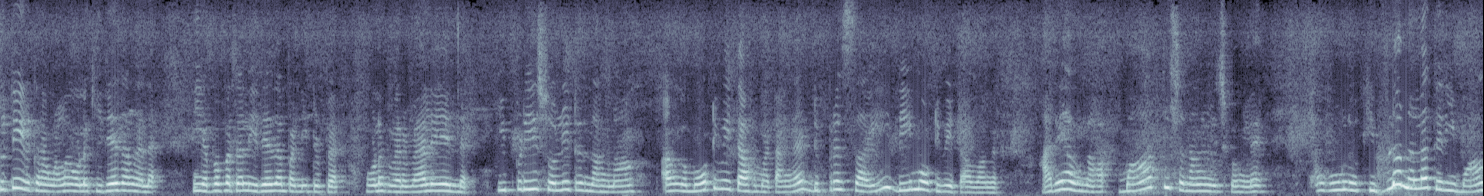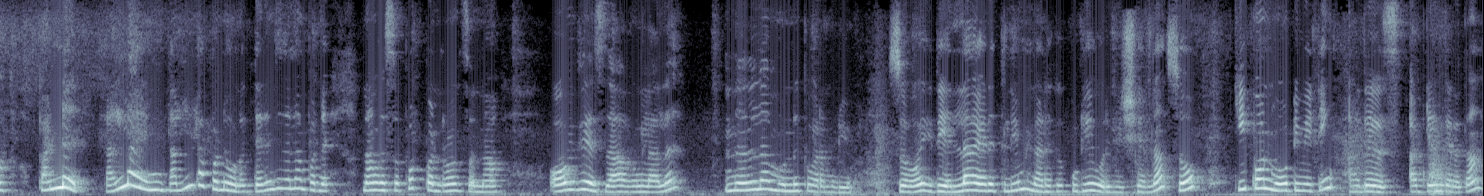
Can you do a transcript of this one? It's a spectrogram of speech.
சுற்றி இருக்கிறவங்களாம் உனக்கு இதே தான் வேலை. நீ எப்போ பார்த்தாலும் இதே தான் பண்ணிகிட்ருப்ப இருப்ப. உனக்கு வேறு வேலையே இல்லை. இப்படி சொல்லிட்டு இருந்தாங்கன்னா அவங்க மோட்டிவேட் ஆக மாட்டாங்க டிப்ரெஸ் ஆகி டிமோட்டிவேட் ஆவாங்க. அதே அவங்க மாற்றி சொன்னாங்கன்னு வச்சுக்கோங்களேன் உங்களுக்கு இவ்வளோ நல்லா தெரியுமா? பண்ணு. நல்லா நல்லா பண்ணு. உனக்கு தெரிஞ்சதெல்லாம் பண்ணு. நாங்கள் சப்போர்ட் பண்ணுறோன்னு சொன்னால் ஆப்வியஸாக அவங்களால நல்லா முன்னுக்கு வர முடியும். ஸோ இது எல்லா இடத்துலையும் நடக்கக்கூடிய ஒரு விஷயந்தான் so keep on motivating others அப்படிங்கிறது தான்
